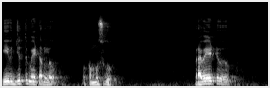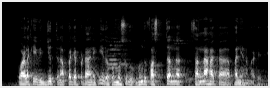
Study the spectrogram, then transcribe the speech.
ఈ విద్యుత్ మీటర్లు ఒక ముసుగు. ప్రైవేటు వాళ్ళకి విద్యుత్తును అప్పచెప్పడానికి ఇది ఒక ముసుగు. ముందు ఫస్ట్ అన్న సన్నాహక పని అన్నమాట ఇది.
